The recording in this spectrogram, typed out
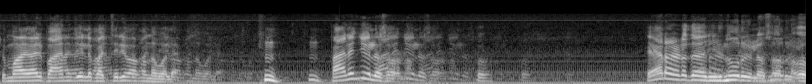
ചുമ്മാ പതിനഞ്ച് കിലോ പച്ചരി വാങ്ങുന്ന പോലെ. പതിനഞ്ച് കിലോ സ്വർണം. വേറെ അടുത്ത് ഇരുന്നൂറ് കിലോ സ്വർണം. ഓ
